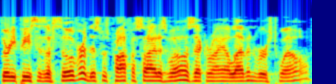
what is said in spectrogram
30 pieces of silver. This was prophesied as well, Zechariah 11, verse 12.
